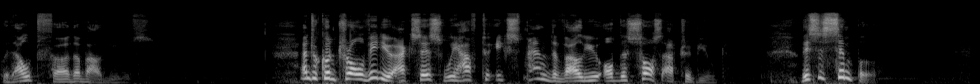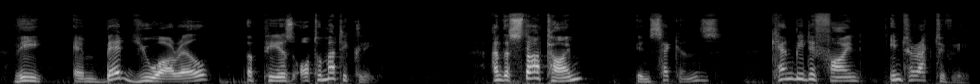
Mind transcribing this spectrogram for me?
without further values. And to control video access, we have to expand the value of the source attribute. This is simple. The embed URL appears automatically. And the start time, in seconds, can be defined interactively.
